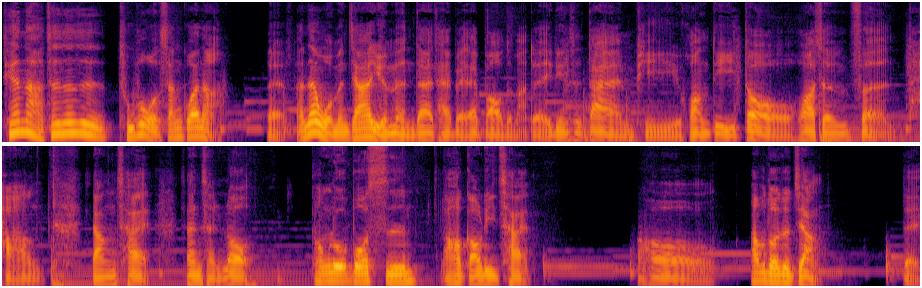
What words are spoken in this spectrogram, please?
天哪，这真是突破我三观啊！对，反正我们家原本在台北在包的嘛，对，一定是蛋皮、皇帝豆、花生粉、糖、香菜、三层肉、红萝卜丝，然后高丽菜。然后差不多就这样，对。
